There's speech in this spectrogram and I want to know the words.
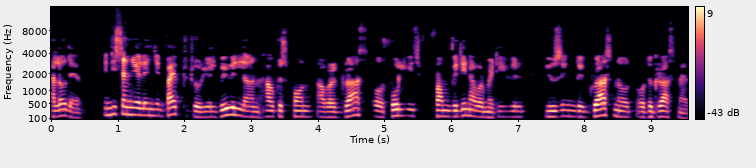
Hello there. In this Unreal Engine 5 tutorial, we will learn how to spawn our grass or foliage from within our material using the grass node or the grass map.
